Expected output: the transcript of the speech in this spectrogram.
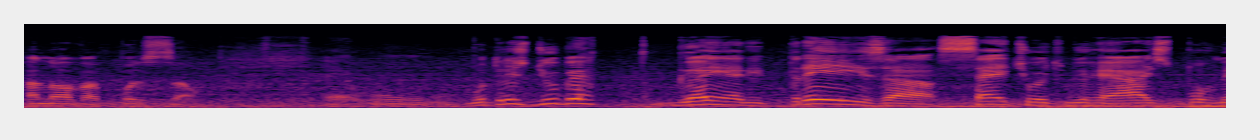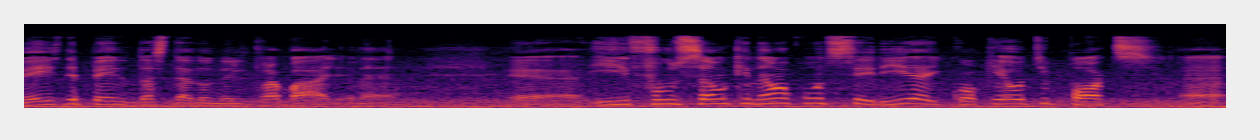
a nova posição. É, o motorista de Uber ganha de 3 a 7, 8 mil reais por mês, depende da cidade onde ele trabalha. Né? É, e função que não aconteceria em qualquer outra hipótese. Né?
